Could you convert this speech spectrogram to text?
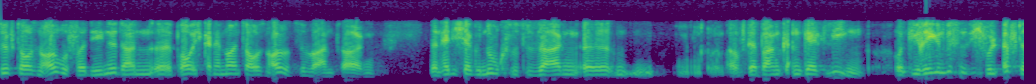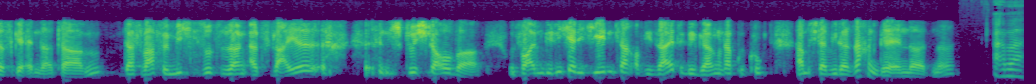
12.000 Euro verdiene, dann äh, brauche ich keine 9.000 Euro zu beantragen. Dann hätte ich ja genug sozusagen äh, auf der Bank an Geld liegen. Und die Regeln müssen sich wohl öfters geändert haben. Das war für mich sozusagen als Laie nicht durchschaubar. Und vor allem bin ich ja nicht jeden Tag auf die Seite gegangen und habe geguckt, haben sich da wieder Sachen geändert. Ne? Aber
